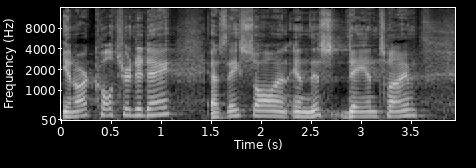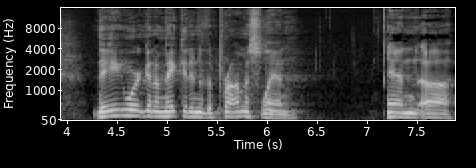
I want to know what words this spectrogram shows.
In our culture today, as they saw in, in this day and time, they weren't going to make it into the promised land. And uh,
